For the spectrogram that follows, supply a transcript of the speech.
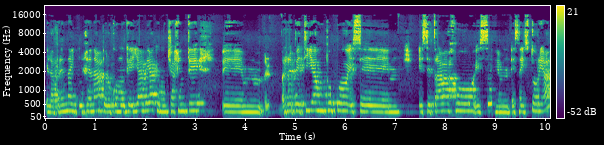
la prenda indígena, pero como que ya vea que mucha gente em, repetía un poco ese, ese trabajo, esa historia.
